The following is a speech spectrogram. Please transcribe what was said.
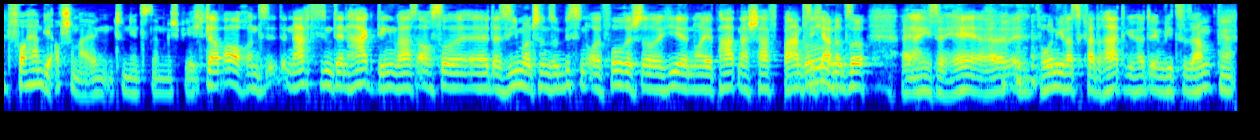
Und vorher haben die auch schon mal irgendein Turnier zusammen gespielt. Ich glaube auch. Und nach diesem Den Haag-Ding war es auch so, äh, dass Simon schon so ein bisschen euphorisch so hier neue Partnerschaft bahnt sich Oh. an und so. Dachte ich so, hä, äh, Pony was Quadrat gehört irgendwie zusammen. Ja.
